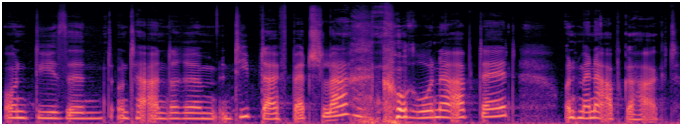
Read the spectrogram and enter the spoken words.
Und die sind unter anderem Deep Dive Bachelor, Corona Update und Männer abgehakt.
